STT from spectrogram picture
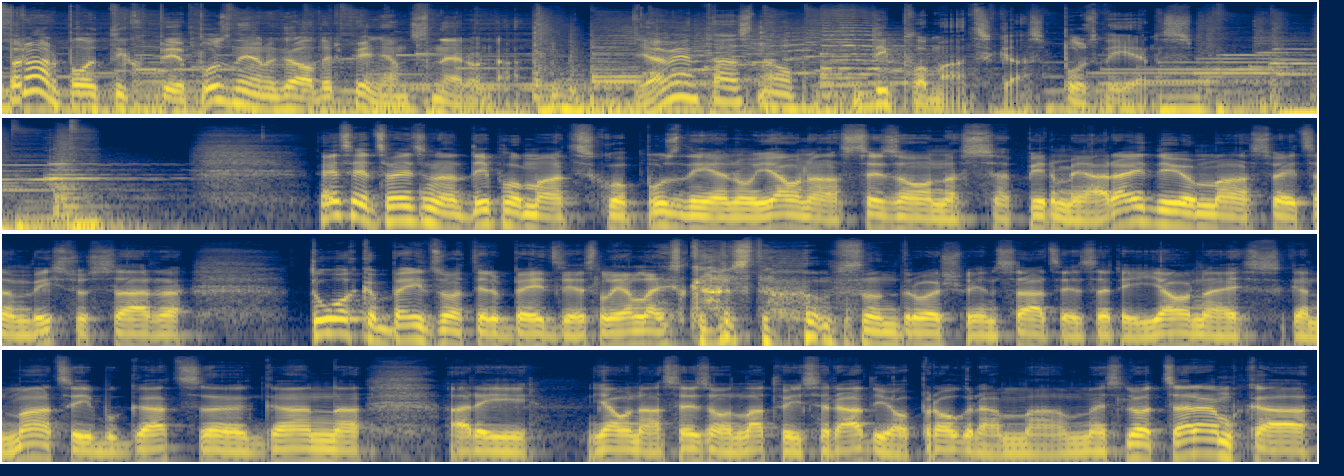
Par ārpolitiku pie pusdienu galda ir pieņemts nerunāt. Ja vien tās nav diplomātiskās pusdienas. Esiet sveicināti diplomātisko pusdienu jaunās sezonas pirmajā raidījumā. Sveicam visus ar to, ka beidzot ir beidzies lielais karstums un droši vien sācies arī jaunais gan mācību gads, gan arī jaunā sezona Latvijas radio programmā. Mēs ļoti ceram, ka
